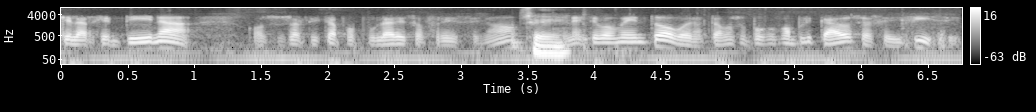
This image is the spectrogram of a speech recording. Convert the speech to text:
que, la Argentina con sus artistas populares ofrece, ¿no? En este momento, bueno, estamos un poco complicados, se hace difícil.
